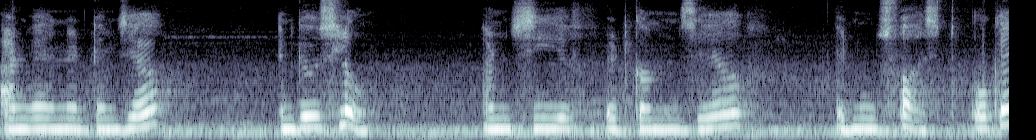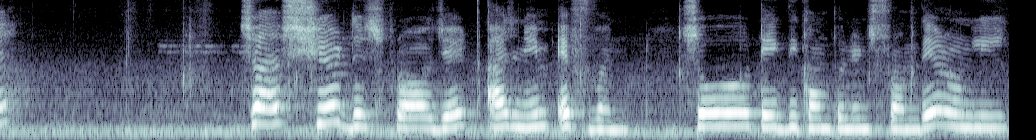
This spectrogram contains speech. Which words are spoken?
and when it comes here it goes slow. And see if it comes here it moves fast okay? So i've shared this project as name f1 so take the components from there only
